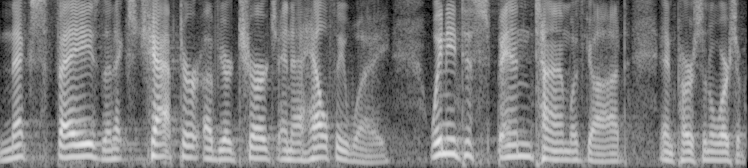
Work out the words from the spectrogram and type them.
next phase, the next chapter of your church in a healthy way, we need to spend time with God in personal worship.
